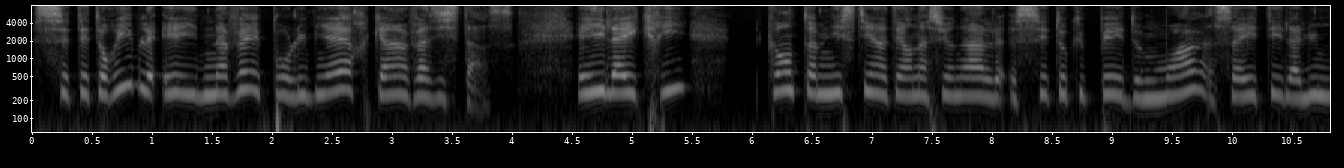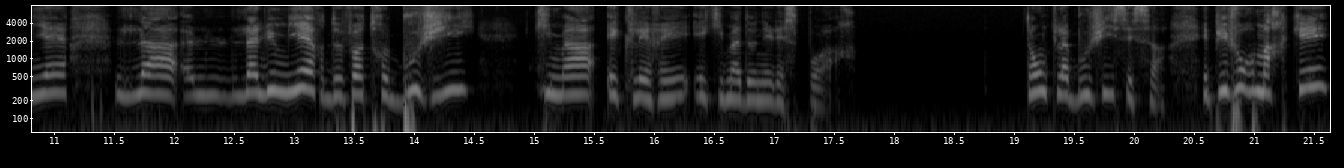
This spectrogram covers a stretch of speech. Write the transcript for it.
C'était horrible et il n'avait pour lumière qu'un vasistas. Et il a écrit quand Amnesty International s'est occupé de moi, ça a été la lumière, la, la lumière de votre bougie qui m'a éclairé et qui m'a donné l'espoir. Donc la bougie, c'est ça. Et puis vous remarquez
